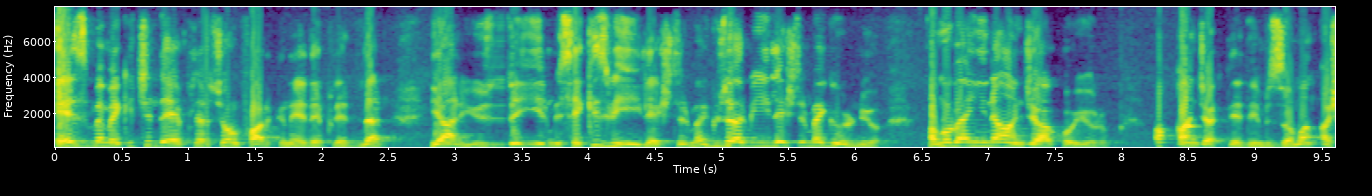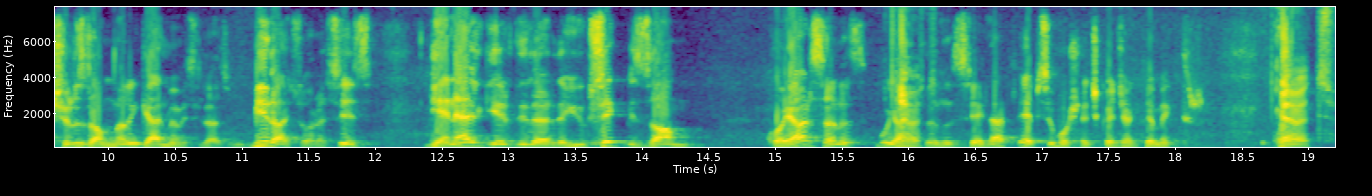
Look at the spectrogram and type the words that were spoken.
Ezmemek için de enflasyon farkını hedeflediler. Yani %28 bir iyileştirme, güzel bir iyileştirme görünüyor. Ama ben yine ancağa koyuyorum. Ancak dediğimiz zaman aşırı zamların gelmemesi lazım. Bir ay sonra siz genel girdilerde yüksek bir zam koyarsanız bu Evet. yaptığınız şeyler hepsi boşa çıkacak demektir. Evet,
